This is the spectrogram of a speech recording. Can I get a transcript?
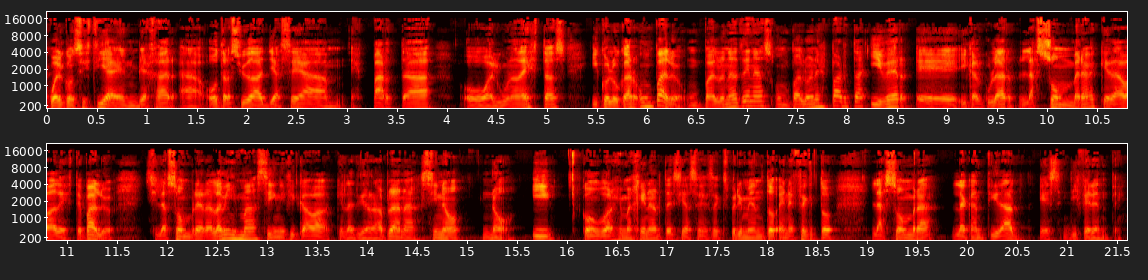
cual consistía en viajar a otra ciudad, ya sea Esparta o alguna de estas y colocar un palo, un palo en Atenas, un palo en Esparta y ver eh, y calcular la sombra que daba de este palo. Si la sombra era la misma, significaba que la Tierra era plana, si no, no. Y como podrás imaginarte, si haces ese experimento, en efecto, la sombra, la cantidad es diferente.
